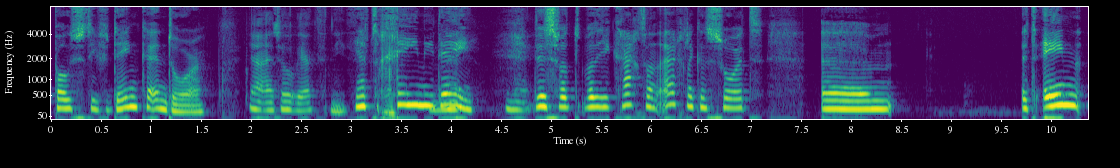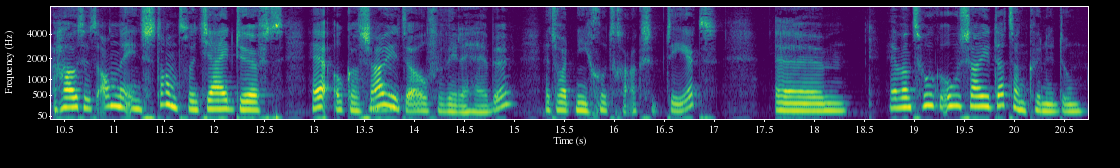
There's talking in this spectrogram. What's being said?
positief denken en door. Ja, en zo werkt het niet. Je hebt geen idee. Nee, nee. Dus wat, wat je krijgt dan eigenlijk een soort. ehm, het een houdt het ander in stand. Want jij durft, hè, ook al zou je het over willen hebben, het wordt niet goed geaccepteerd. Ehm, hè, want hoe, hoe zou je dat dan kunnen doen?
